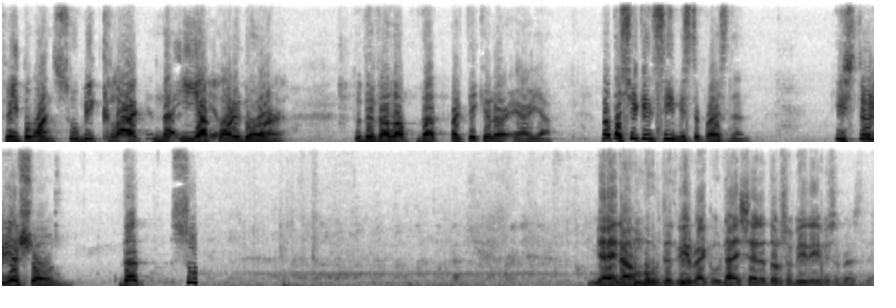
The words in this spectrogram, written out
three to one, Subic Clark Naia corridor to develop that particular area. But as you can see, Mr. President, history has shown that Subic May I now move that we recognize Senator Zubiri, Mr. President?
